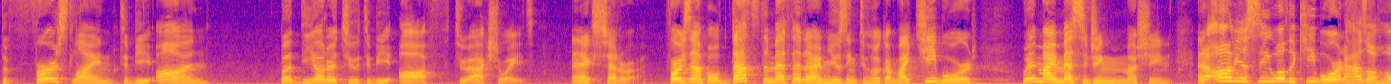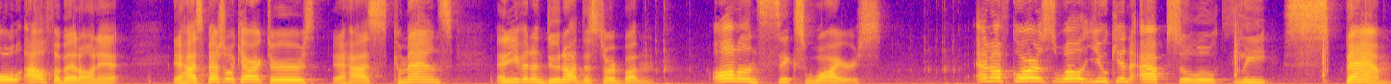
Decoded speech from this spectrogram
the first line to be on, but the other two to be off to actuate, and etc. For example, that's the method that I'm using to hook up my keyboard with my messaging machine. And obviously, well, the keyboard has a whole alphabet on it. It has special characters, it has commands, and even a do not disturb button. All on six wires. And of course, well, you can absolutely spam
